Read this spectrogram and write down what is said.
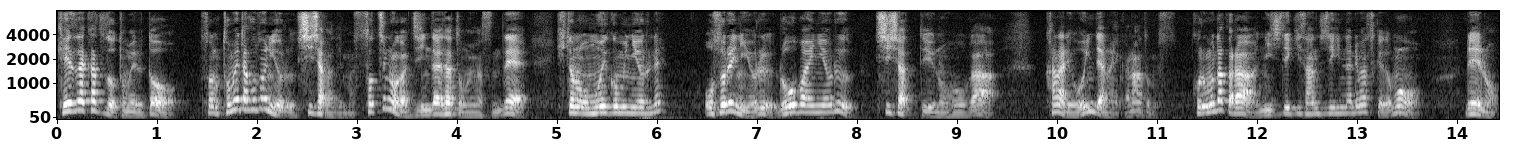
経済活動を止めるとその止めたことによる死者が出ます。そっちの方が甚大だと思いますんで人の思い込みによるね恐れによる狼狽による死者っていうの方がかなり多いんじゃないかなと思います。これもだから二次的三次的になりますけども例の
